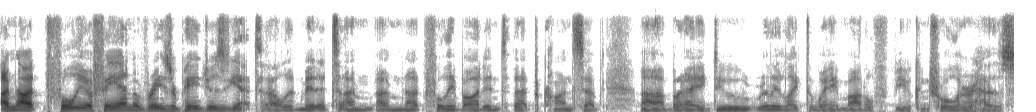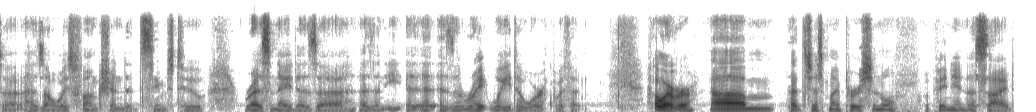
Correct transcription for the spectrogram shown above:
I'm not fully a fan of Razor Pages yet. I'll admit it. I'm I'm not fully bought into that concept, uh, but I do really like the way Model View Controller has uh, has always functioned. It seems to resonate as a as an as the right way to work with it. However, um, that's just my personal opinion aside.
